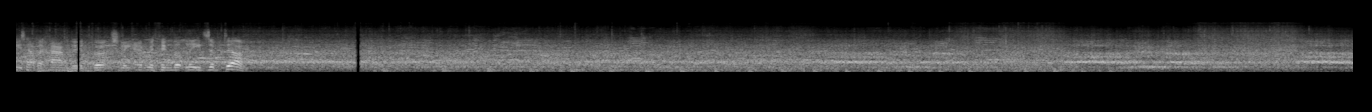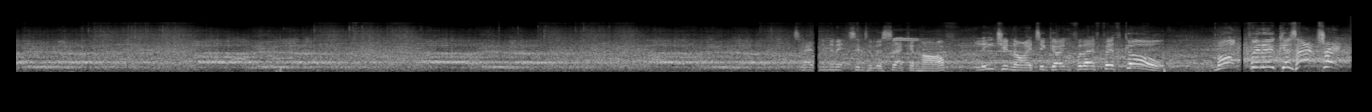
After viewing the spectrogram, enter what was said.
He's had a hand in virtually everything that Leeds have done. minutes into the second half. Leeds United going for their fifth goal. Mark Viduka's hat-trick!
